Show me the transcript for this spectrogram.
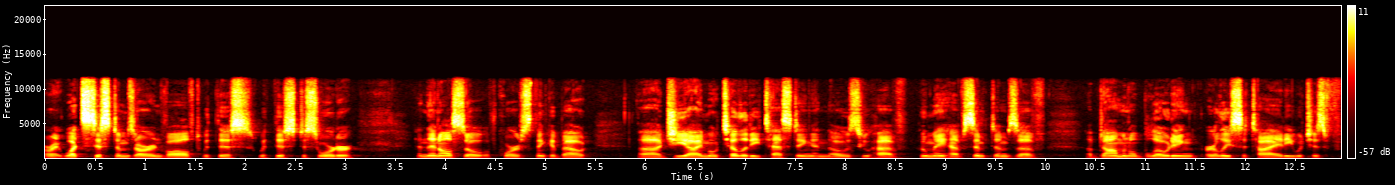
all right, what systems are involved with this, with this disorder? And then also, of course, think about uh, GI motility testing and those who have, who may have symptoms of abdominal bloating, early satiety, which is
